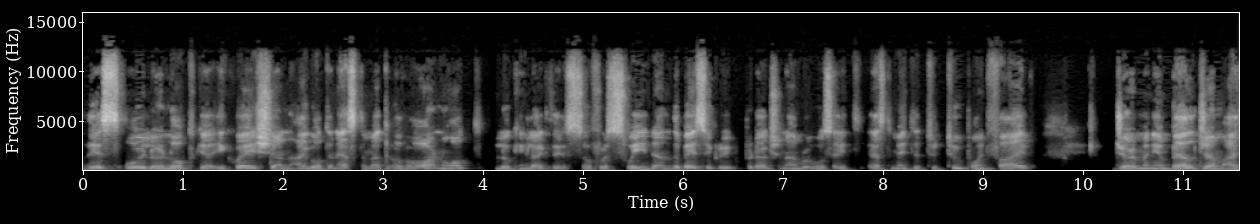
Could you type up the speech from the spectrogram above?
this Euler-Lotka equation, I got an estimate of R naught looking like this. So for Sweden, the basic reproduction number was estimated to 2.5. Germany and Belgium, I,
